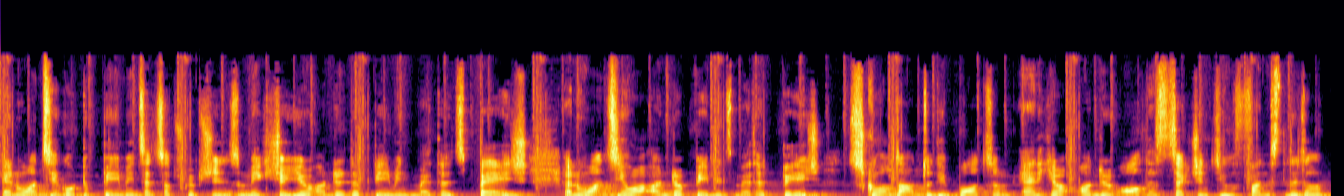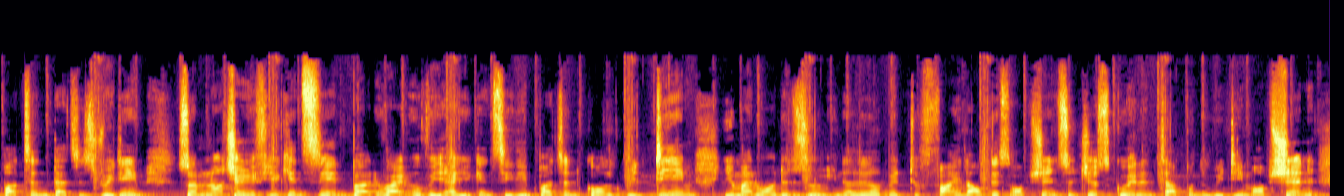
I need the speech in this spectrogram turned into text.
And once you go to payments and subscriptions make sure you're under the payment methods page. And once you are under payments method page scroll down to the bottom and here under all these sections you'll find this little button that is redeem so i'm not sure if you can see it but right over here you can see the button called redeem redeem you might want to zoom in a little bit to find out this option. So just go ahead and tap on the redeem option.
